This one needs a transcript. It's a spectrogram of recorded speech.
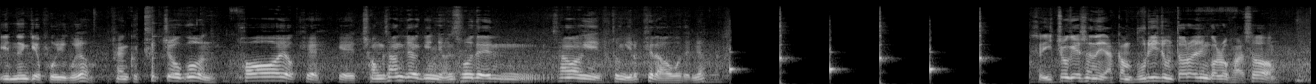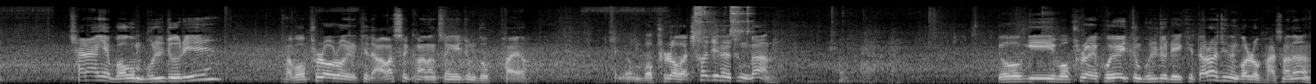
있는 게 보이고요. 뱅크 2 쪽은 허옇게 정상적인 연소된 상황이 보통 이렇게 나오거든요 그래서 이쪽에서는 약간 물이 좀 떨어진 걸로 봐서 차량에 먹은 물들이 다 머플러로 이렇게 나왔을 가능성이 좀 높아요. 지금 머플러가 쳐지는 순간 여기 머플러에 고여있던 물들이 이렇게 떨어지는 걸로 봐서는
